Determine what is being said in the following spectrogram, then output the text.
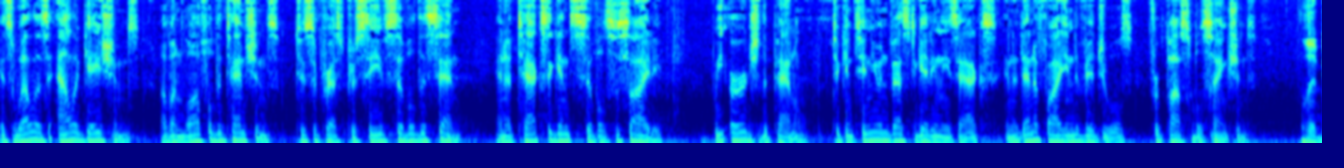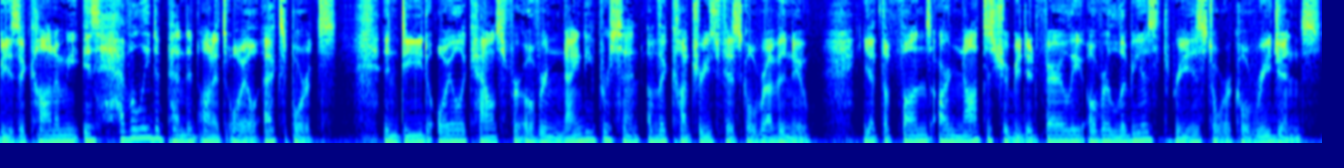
as well as allegations of unlawful detentions to suppress perceived civil dissent and attacks against civil society. We urge the panel to continue investigating these acts and identify individuals for possible sanctions. Libya's economy is heavily dependent on its oil exports. Indeed, oil accounts for over 90% of the country's fiscal revenue. Yet the funds are not distributed fairly over Libya's three historical regions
